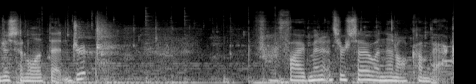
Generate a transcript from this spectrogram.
I'm just gonna let that drip for five minutes or so and then I'll come back.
